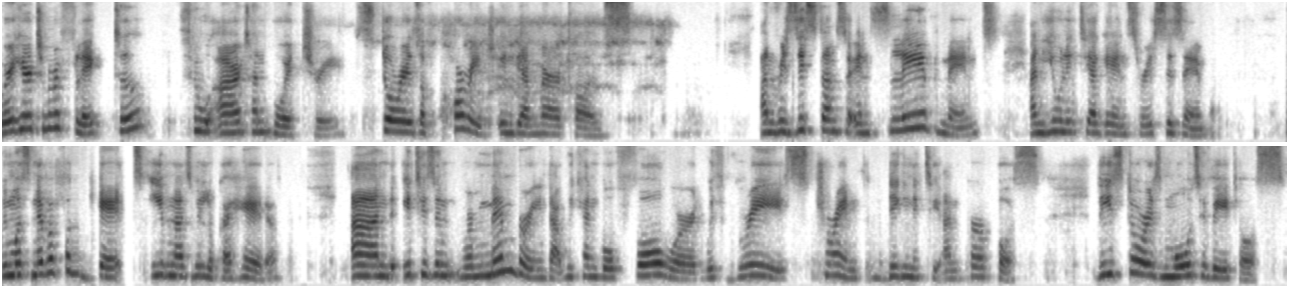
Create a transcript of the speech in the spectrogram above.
We're here to reflect through art and poetry, stories of courage in the Americas and resistance to enslavement and unity against racism. We must never forget, even as we look ahead, and it is in remembering that we can go forward with grace, strength, dignity, and purpose. These stories motivate us.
